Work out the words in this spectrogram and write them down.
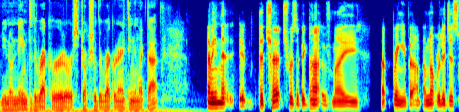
you know named the record or structured the record or anything like that? I mean, it, the church was a big part of my upbringing, but I'm not religious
